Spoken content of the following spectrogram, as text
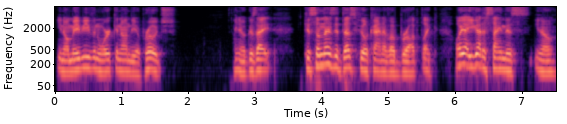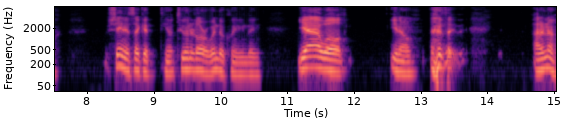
You know, maybe even working on the approach. You know, because I because sometimes it does feel kind of abrupt, like, oh yeah, you got to sign this. You know, Shanne, it's like a you know two hundred dollar window cleaning thing. Yeah, well, you know, I don't know.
